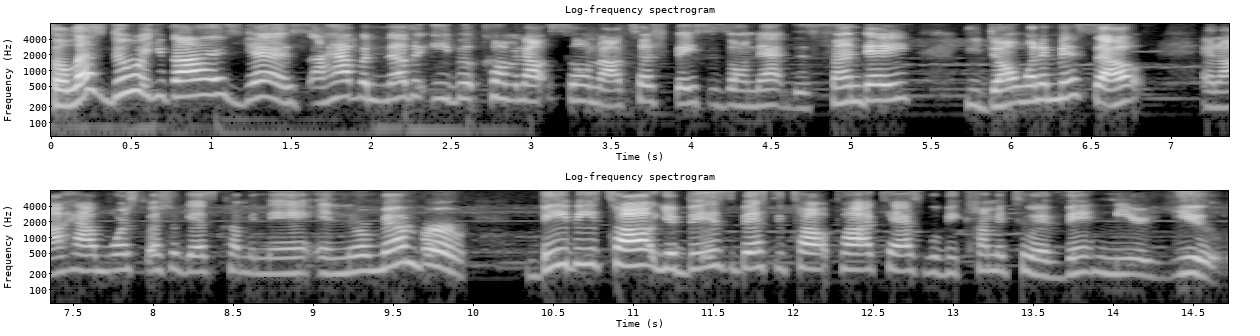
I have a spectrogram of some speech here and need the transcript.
So let's do it, you guys. Yes, I have another ebook coming out soon. I'll touch bases on that this Sunday. You don't want to miss out. And I'll have more special guests coming in. And remember, BB Talk, your Biz Bestie Talk podcast will be coming to an event near you.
